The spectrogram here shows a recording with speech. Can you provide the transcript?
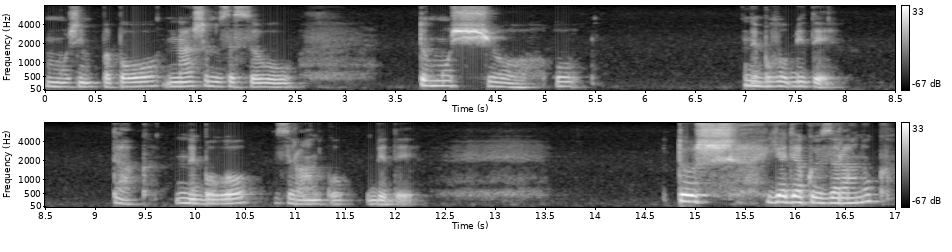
мужнім ППО, нашим ЗСУ, тому що не було біди. Так, не було зранку біди. Тож, я дякую за ранок.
